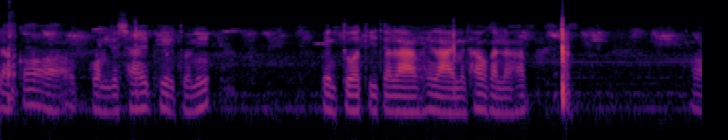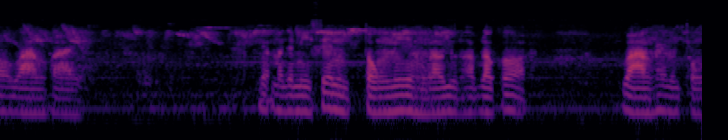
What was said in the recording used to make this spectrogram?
แล้วก็ผมจะใช้เพจตัวนี้ เป็นตัวตีตารางให้ลายมันเท่ากันนะครับ ก็วางไป เนี่ยมันจะมีเส้นตรงนี้ของเราอยู่ครับ เราก็วางให้มันตรง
